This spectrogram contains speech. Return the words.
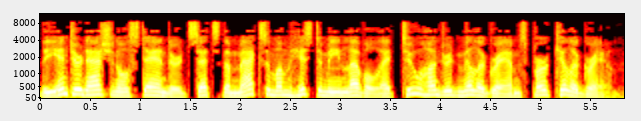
The international standard sets the maximum histamine level at 200 mg per kilogram.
